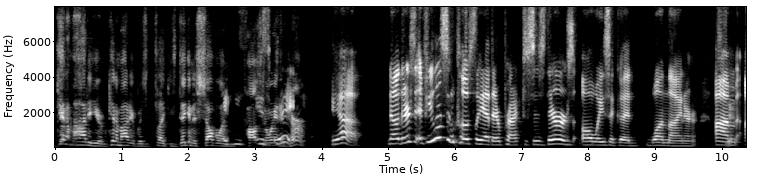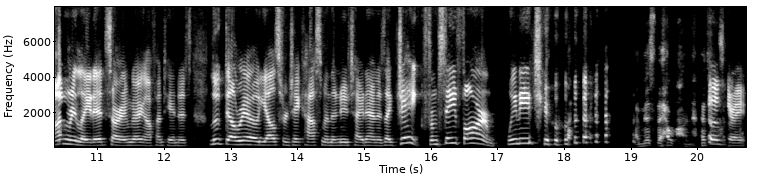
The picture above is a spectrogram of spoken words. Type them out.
"Get him out of here, get him out of here!" But it's like he's digging a shovel and he's, tossing he's away great. the dirt. Yeah. No, there's if you listen closely at their practices, there's always a good one-liner. Um, yeah. unrelated. Sorry, I'm going off on tangents. Luke Del Rio yells for Jake Hausman, the new tight end. Is like Jake from State Farm. We need you. I missed that one. That's it was great.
